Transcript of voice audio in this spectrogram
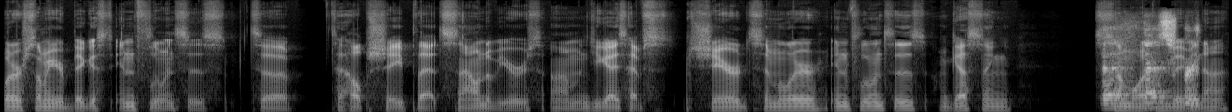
what are some of your biggest influences to to help shape that sound of yours? Um, do you guys have shared similar influences? I'm guessing That- somewhat, that's maybe for- not.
